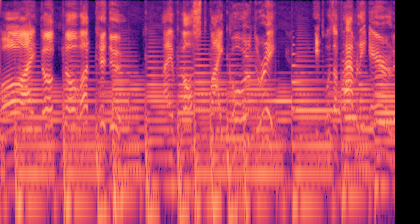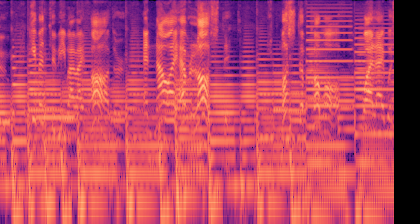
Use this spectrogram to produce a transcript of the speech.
Oh, I don't know what to do. I've lost my gold ring. It was a family heirloom given to me by my father, and now I have lost it. It must have come off while I was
